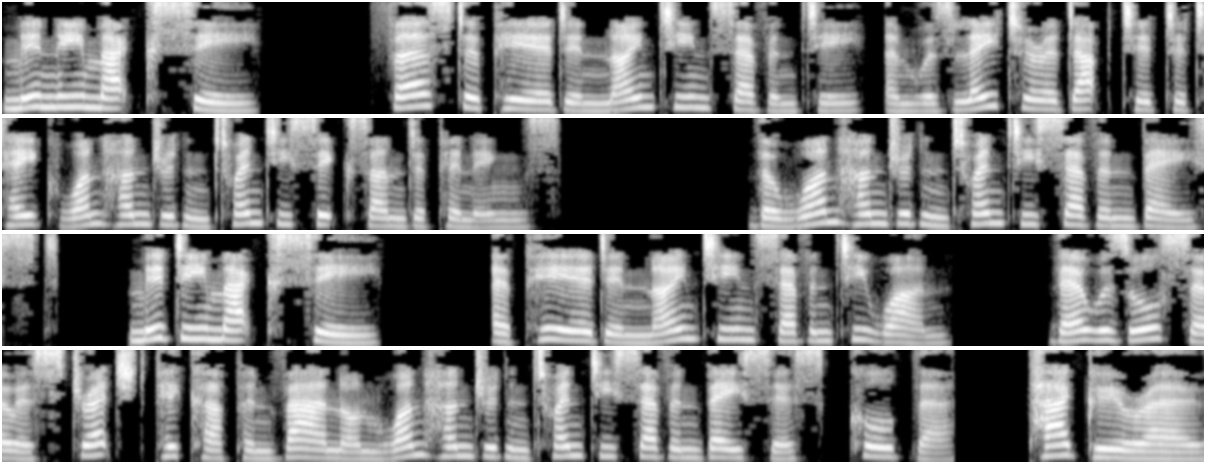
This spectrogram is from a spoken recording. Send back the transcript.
Mini Maxi first appeared in 1970, and was later adapted to take 126 underpinnings. The 127-based Midi Maxi appeared in 1971. There was also a stretched pickup and van on 127 basis, called the Paguro,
